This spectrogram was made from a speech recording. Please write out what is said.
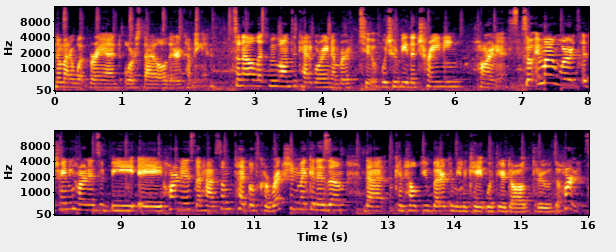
no matter what brand or style they're coming in. So now let's move on to category number two, which would be the training harness. So in my words, a training harness would be a harness that has some type of correction mechanism that can help you better communicate with your dog through the harness.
